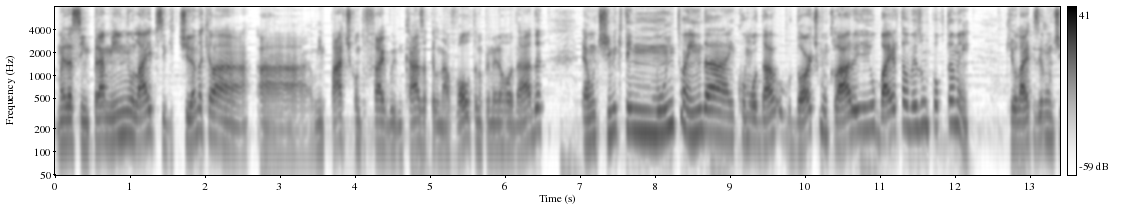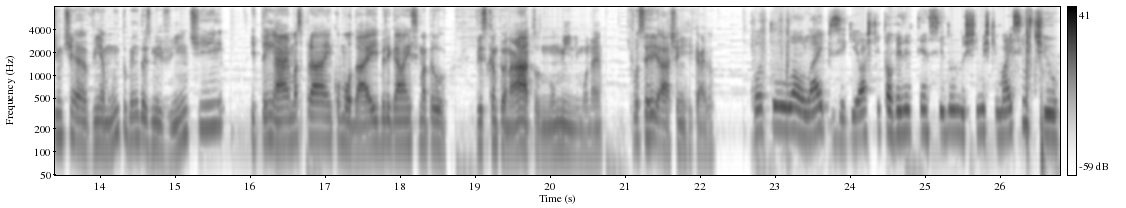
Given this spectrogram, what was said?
mas assim, para mim o Leipzig, tirando aquela a, o empate contra o Freiburg em casa pelo na volta na primeira rodada, é um time que tem muito ainda a incomodar o Dortmund, claro, e o Bayern talvez um pouco também. Porque o Leipzig é um time que tinha, vinha muito bem em 2020 e, e tem armas para incomodar e brigar lá em cima pelo vice-campeonato, no mínimo, né? O que você acha, hein, Ricardo? Quanto ao Leipzig, eu acho que talvez ele tenha sido um dos times que mais sentiu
